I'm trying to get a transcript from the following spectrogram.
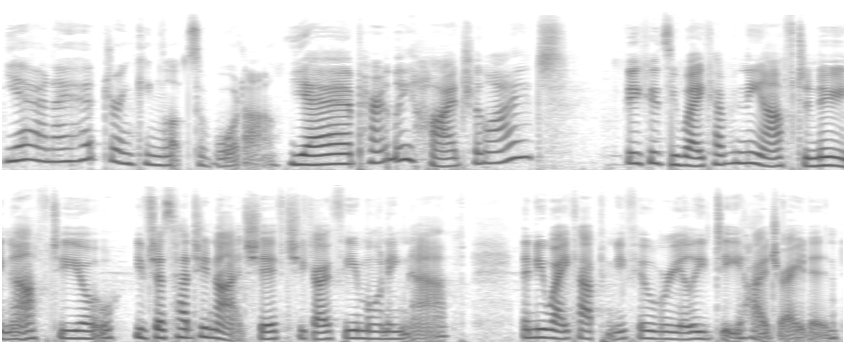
Yeah, and I heard drinking lots of water. Yeah, apparently Hydralyte because you wake up in the afternoon after your you've just had your night shift, you go for your morning nap, then you wake up and you feel really dehydrated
